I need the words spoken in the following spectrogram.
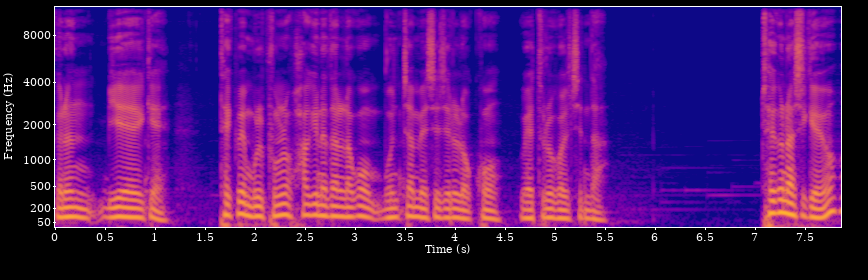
그는 미애에게 택배 물품을 확인해달라고 문자 메시지를 넣고 외투를 걸친다. 퇴근하시게요?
